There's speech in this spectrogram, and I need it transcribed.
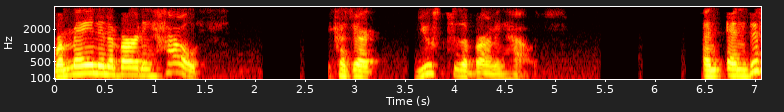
remain in a burning house because they're used to the burning house. And, and this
